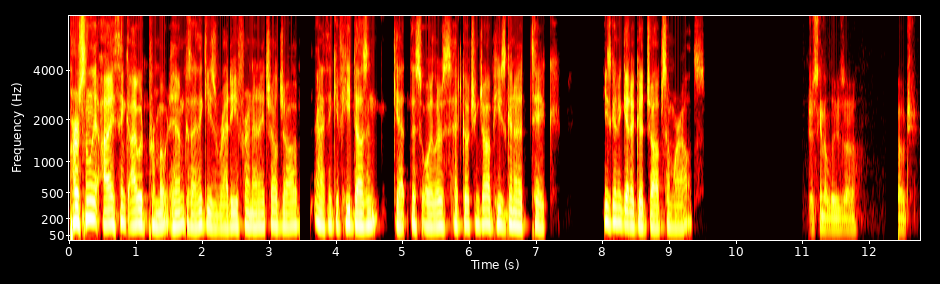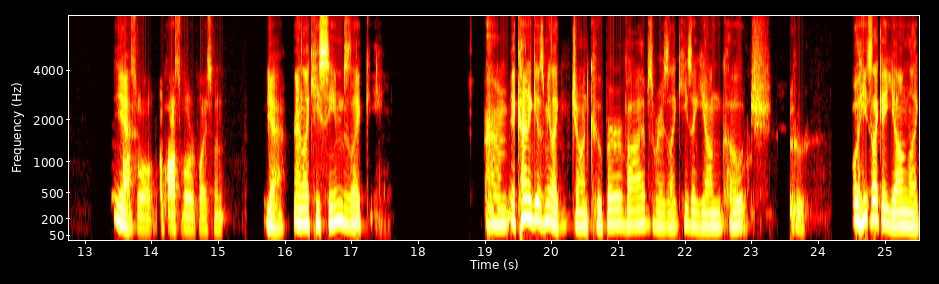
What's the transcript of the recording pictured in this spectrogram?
personally I think I would promote him because I think he's ready for an NHL job. And I think if he doesn't get this Oilers head coaching job he's going to take he's going to get a good job somewhere else You're just gonna lose a coach. yeah Possible a possible replacement. Yeah, and like he seems like um it kind of gives me like Jon Cooper vibes where he's like he's a young coach. Ooh. Well, he's like a young like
